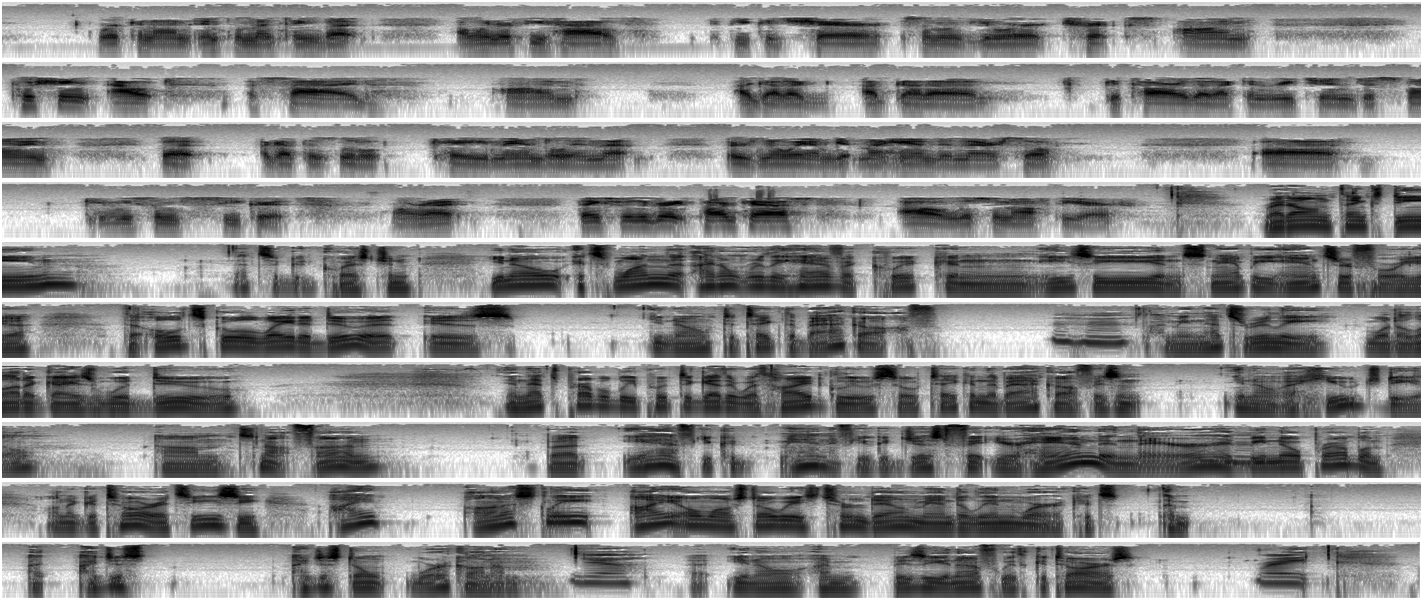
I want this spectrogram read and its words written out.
working on implementing, but I wonder if you have, if you could share some of your tricks on pushing out a side on, I got a, I've got a guitar that I can reach in just fine, but I got this little Kay mandolin that there's no way I'm getting my hand in there. So, uh, give me some secrets. All right. Thanks for the great podcast. I'll listen off the air. Right on. Thanks, Dean. That's a good question. You know, it's one that I don't really have a quick and easy and snappy answer for you. The old school way to do it is, you know, to take the back off. Mm-hmm. I mean, that's really what a lot of guys would do. And that's probably put together with hide glue, so taking the back off isn't, you know, a huge deal. Um, it's not fun. But yeah, if you could, man, if you could just fit your hand in there, it'd be no problem. On a guitar, it's easy. I honestly, I almost always turn down mandolin work. It's, um, I, I just, I just don't work on them. Yeah. Uh, you know, I'm busy enough with guitars. Right.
